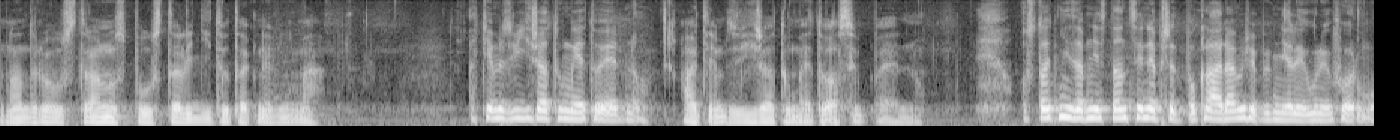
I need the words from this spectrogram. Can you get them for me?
Na druhou stranu spousta lidí to tak nevnímá. A těm zvířatům je to jedno? A těm zvířatům je to asi úplně jedno. Ostatní zaměstnanci nepředpokládám, že by měli uniformu.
